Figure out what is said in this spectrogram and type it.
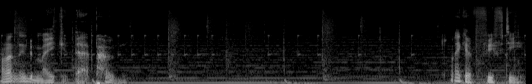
I don't need to make it that potent. Let's make it 50.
